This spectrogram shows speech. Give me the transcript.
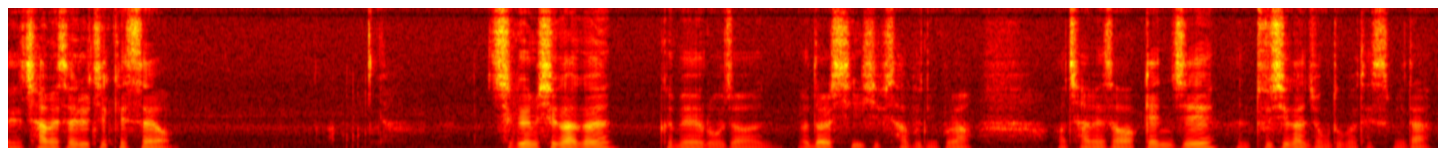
네, 잠에서 일찍 했어요. 지금 시각은 금요일 오전 8시 24분이고요. 어, 잠에서 깬 지 한 2시간 정도가 됐습니다.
